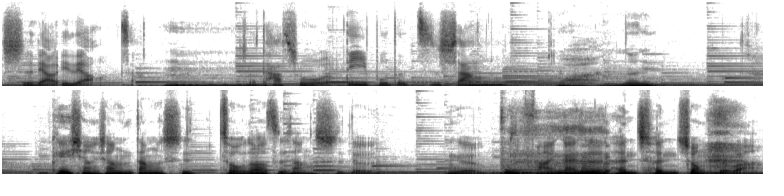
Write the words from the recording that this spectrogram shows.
师聊一聊，这样嗯，就踏出我第一步的智商。哇，那你可以想象你当时走到智商室的那个步伐应该是很沉重的吧？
